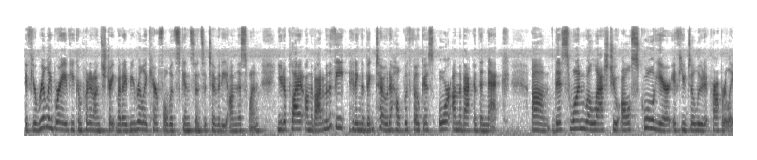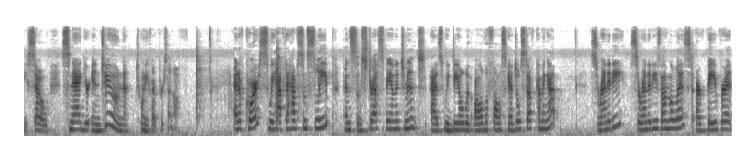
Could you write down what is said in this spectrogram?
if you're really brave, you can put it on straight, but I'd be really careful with skin sensitivity on this one. You'd apply it on the bottom of the feet, hitting the big toe to help with focus, or on the back of the neck. Um, this one will last you all school year if you dilute it properly. So snag your Intune 25% off. And of course, we have to have some sleep and some stress management as we deal with all the fall schedule stuff coming up. Serenity, Serenity's on the list, our favorite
